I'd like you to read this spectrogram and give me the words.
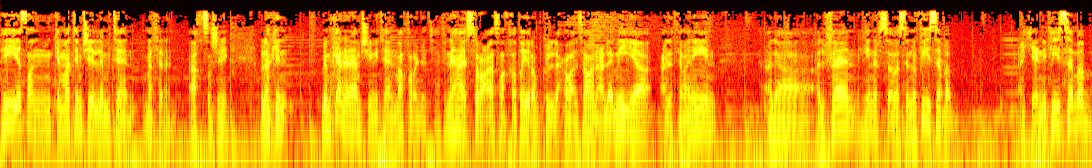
هي أصلا يمكن ما تمشي إلا 200 مثلا أقصى شيء. ولكن بإمكاني أنا أمشي 200 ما فرقت يعني. في النهاية السرعة أصلا خطيرة بكل الأحوال سواء على 100 على 80 على 2000 هي نفسها بس إنه في سبب. يعني في سبب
